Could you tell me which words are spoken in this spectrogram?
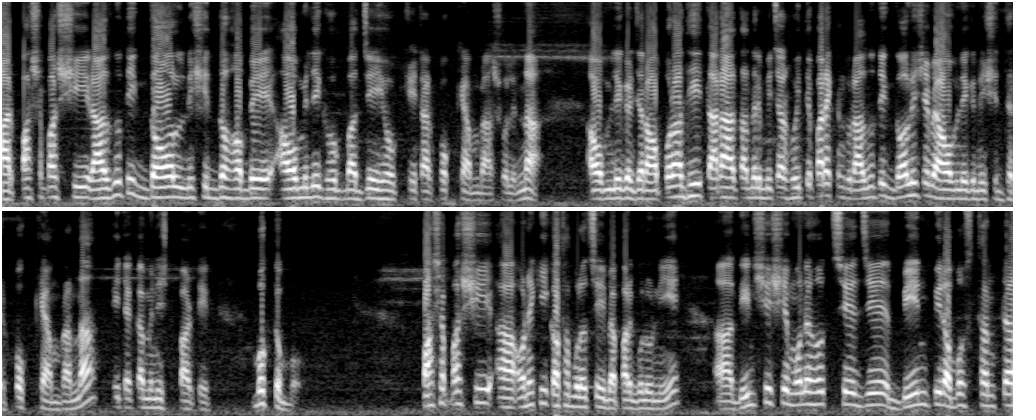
আর পাশাপাশি রাজনৈতিক দল নিষিদ্ধ হবে, আওয়ামী লীগ হোক বা যেই হোক, সেটার পক্ষে আমরা আসলে না। আওয়ামী লীগের যারা অপরাধী, তারা তাদের বিচার হইতে পারে, কিন্তু রাজনৈতিক দল হিসেবে আওয়ামী লীগের নিষিদ্ধের পক্ষে আমরা না। এটা কমিউনিস্ট পার্টির বক্তব্য। পাশাপাশি অনেকেই কথা বলেছে এই ব্যাপারগুলো নিয়ে। দিন শেষে মনে হচ্ছে যে বিএনপির অবস্থানটা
